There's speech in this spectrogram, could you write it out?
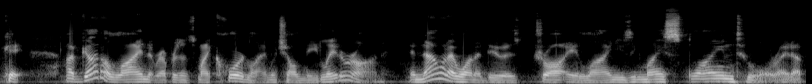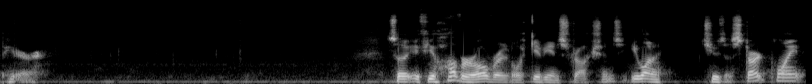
Okay, I've got a line that represents my chord line, which I'll need later on. And now what I want to do is draw a line using my spline tool right up here. So if you hover over it, it'll give you instructions. You want to choose a start point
